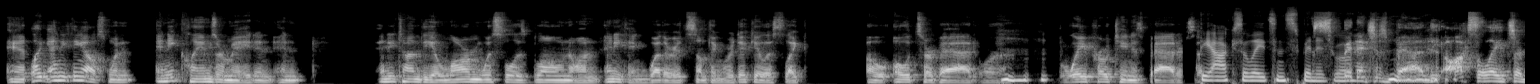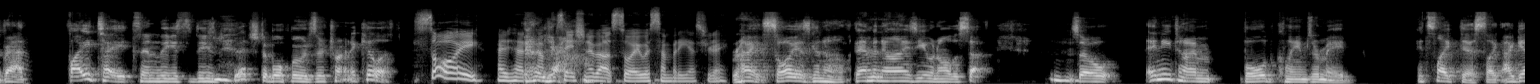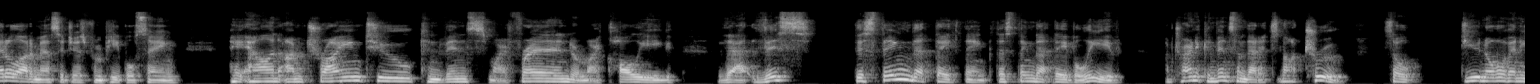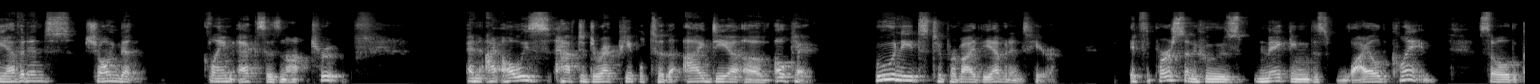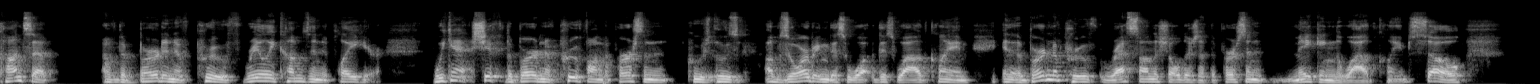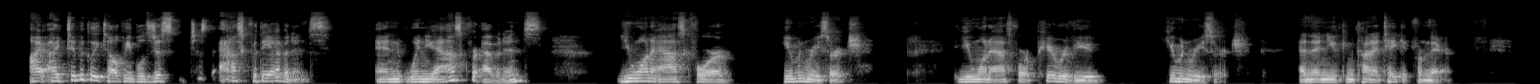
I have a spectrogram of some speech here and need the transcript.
And like anything else, when any claims are made and, and anytime the alarm whistle is blown on anything, whether it's something ridiculous like, oh, oats are bad or whey protein is bad or the oxalates in spinach. Spinach is bad. the oxalates are bad. Phytates in these these vegetable foods, they're trying to kill us. Soy. I had a conversation yeah. about soy with somebody yesterday. Right. Soy is gonna feminize you and all this stuff. Mm-hmm. So anytime bold claims are made, it's like this. Like I get a lot of messages from people saying, Hey, Alan, I'm trying to convince my friend or my colleague that this, this thing that they think, this thing that they believe, I'm trying to convince them that it's not true. So do you know of any evidence showing that claim X is not true? And I always have to direct people to the idea of, okay, who needs to provide the evidence here? It's the person who's making this wild claim. So the concept of the burden of proof really comes into play here. We can't shift the burden of proof on the person who's who's absorbing this this wild claim. And the burden of proof rests on the shoulders of the person making the wild claim. So, I, I typically tell people just just ask for the evidence. And when you ask for evidence, you want to ask for human research. You want to ask for peer reviewed human research, and then you can kind of take it from there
